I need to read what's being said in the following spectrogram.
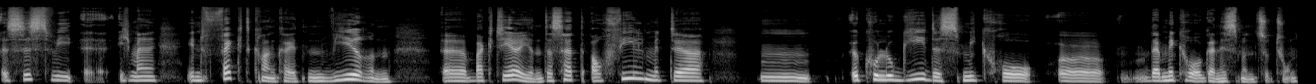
es ist wie, äh, ich meine, Infektkrankheiten, Viren, Bakterien, das hat auch viel mit der mm, Ökologie des Mikro äh, der Mikroorganismen zu tun.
